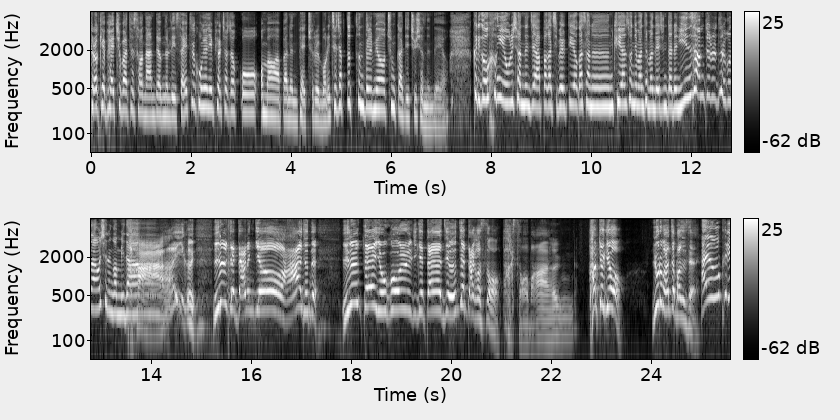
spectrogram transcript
그렇게 배추밭에서 난데없는 리사이틀 공연이 펼쳐졌고 엄마와 아빠는 배추를 머리채 잡듯 흔들며 춤까지 추셨는데요. 그리고 흥이 오르셨는지 아빠가 집에 뛰어가서는 귀한 손님한테만 내준다는 인삼주를 들고 나오시는 겁니다. 아 이거 이럴 때 따는겨 아 좋네 이럴 때 요걸 이게 따야지 언제 따갔어 박서방 합격이요 요름 한 잔 받으세요 아유 그래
